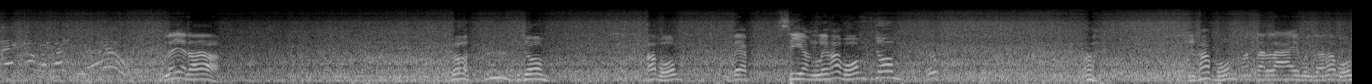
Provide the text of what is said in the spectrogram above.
ไอ้เข้าไปไล่อยู่แล้ว แล้วอย่าได้อะเฮ้อ ผู้ชม ครับผม แบบเสี่ยงเลยครับผมผู้ชมปึ๊บอะนี่ครับผมอันตรายเหมือนกันครับผม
